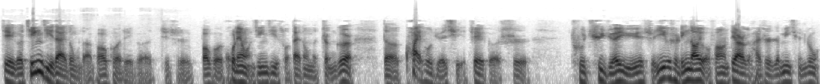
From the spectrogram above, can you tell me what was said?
这个经济带动的，包括这个就是包括互联网经济所带动的整个的快速崛起，这个是取取决于是一个是领导有方，第二个还是人民群众，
